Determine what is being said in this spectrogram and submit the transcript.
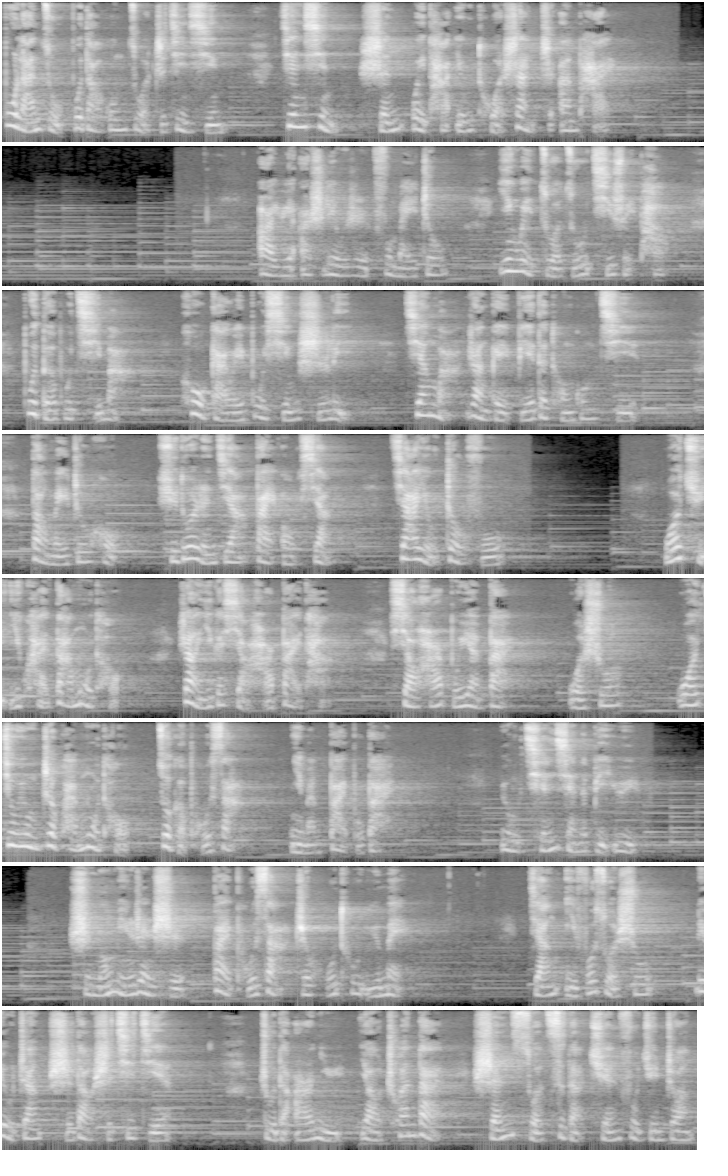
不拦阻布道工作之进行，坚信神为他有妥善之安排。二月二十六日赴梅州，因为左足起水泡。不得不骑马，后改为步行十里，将马让给别的童工骑。到梅州后，许多人家拜偶像，家有咒符。我取一块大木头，让一个小孩拜他，小孩不愿拜。我说，我就用这块木头做个菩萨，你们拜不拜？用浅显的比喻。使农民认识拜菩萨之糊涂愚昧。讲以佛所书六章十到十七节，主的儿女要穿戴神所赐的全副军装。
